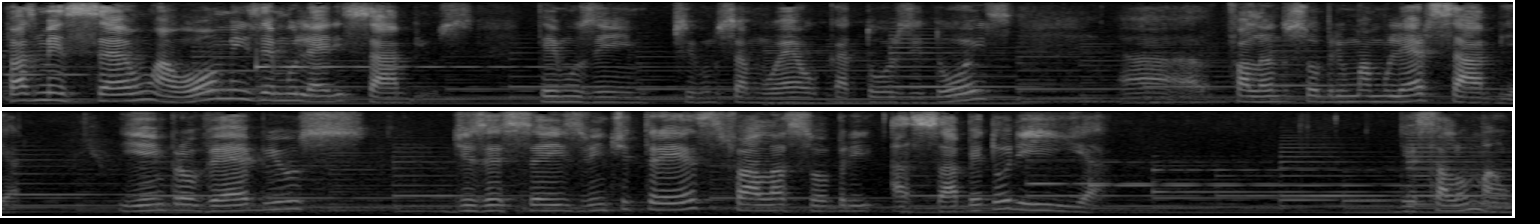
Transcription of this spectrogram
faz menção a homens e mulheres sábios. Temos em 2 Samuel 14, 2, ah, falando sobre uma mulher sábia. E em Provérbios 16, 23, fala sobre a sabedoria de Salomão.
